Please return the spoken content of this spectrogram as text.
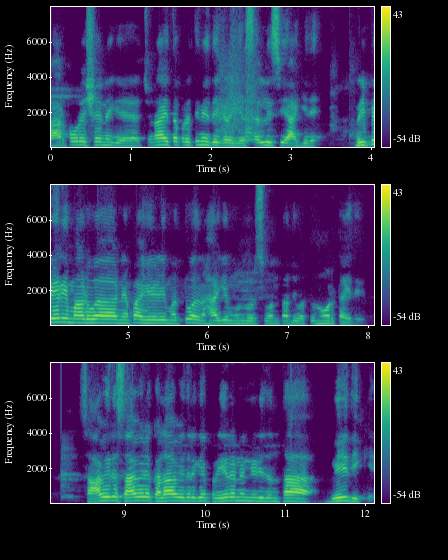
ಕಾರ್ಪೊರೇಷನ್ಗೆ, ಚುನಾಯಿತ ಪ್ರತಿನಿಧಿಗಳಿಗೆ ಸಲ್ಲಿಸಿ ಆಗಿದೆ. ರಿಪೇರಿ ಮಾಡುವ ನೆಪ ಹೇಳಿ ಮತ್ತು ಅದನ್ನು ಹಾಗೆ ಮುಂದುವರಿಸುವಂಥದ್ದು ಇವತ್ತು ನೋಡ್ತಾ ಇದ್ದೀವಿ. ಸಾವಿರ ಸಾವಿರ ಕಲಾವಿದರಿಗೆ ಪ್ರೇರಣೆ ನೀಡಿದಂಥ ವೇದಿಕೆ,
